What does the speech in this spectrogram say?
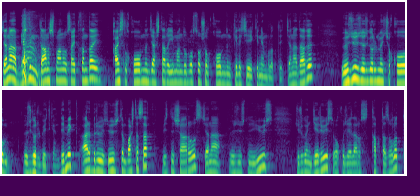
жана биздин даанышманыбыз айткандай кайсыл коомдун жаштары ыймандуу болсо ошол коомдун келечеги кенен болот дейт жана дагы өзүбүз өзгөрүлмөйчү коом өзгөрүлбөйт экен. Демек ар бирибиз өзүбүздөн баштасак биздин шаарыбыз жана өзүбүздүн үйүбүз жүргөн жерибиз окуу жайларыбыз таптаза болот.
